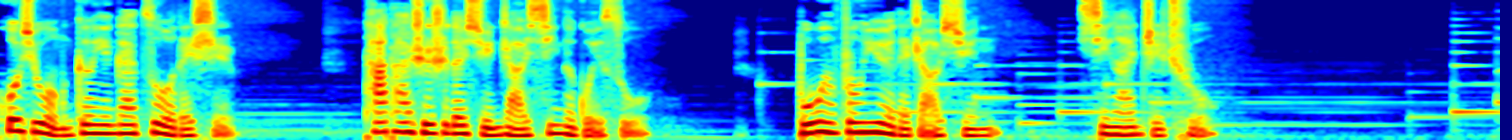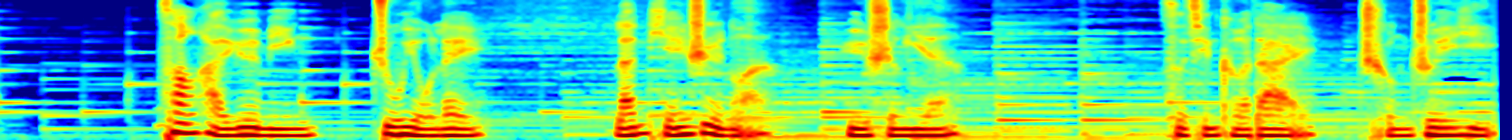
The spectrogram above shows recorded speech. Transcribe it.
或许我们更应该做的是，踏踏实实的寻找新的归宿，不问风月的找寻心安之处。沧海月明，珠有泪；蓝田日暖，玉生烟。此情可待成追忆，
